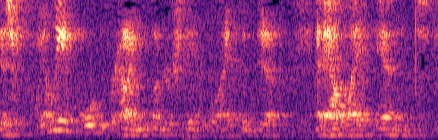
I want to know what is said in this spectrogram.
is really important for how you understand life and death and how life ends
